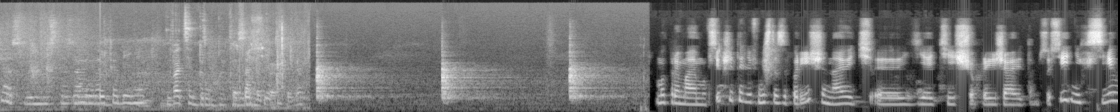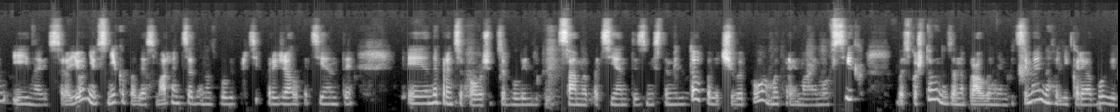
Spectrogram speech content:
час ви мені сказали 22-й. Ми приймаємо всіх жителів міста Запоріжжя, навіть е, є ті, що приїжджають там з сусідніх сіл і навіть з районів, з Нікополя, з Марганця до нас були приїжджали пацієнти. І не принципово, щоб це були саме пацієнти з міста Мелітополя чи ВПО. Ми приймаємо всіх безкоштовно за направленням від сімейного лікаря або від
